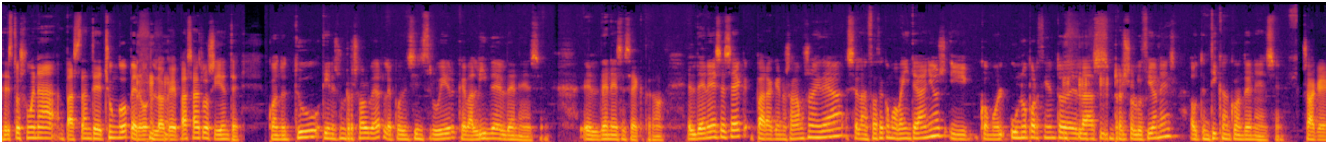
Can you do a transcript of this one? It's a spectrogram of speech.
Esto suena bastante chungo, pero lo que pasa es lo siguiente. Cuando tú tienes un resolver, le puedes instruir que valide el DNS, el DNSSEC, perdón. El DNSSEC, para que nos hagamos una idea, se lanzó hace como 20 años y como el 1% de las resoluciones autentican con DNS. O sea que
